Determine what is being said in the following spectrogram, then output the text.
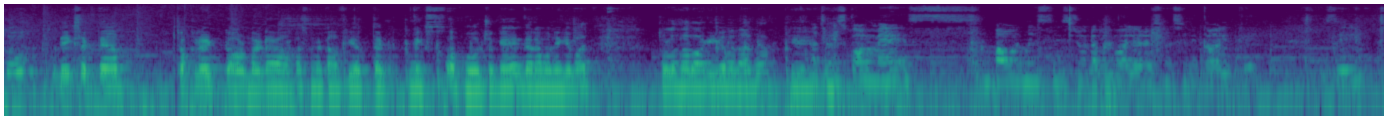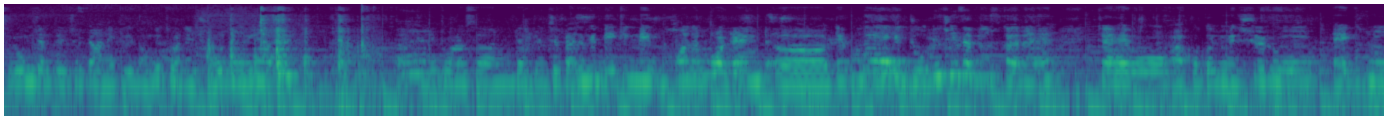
तो देख सकते हैं आप चॉकलेट और बटर आपस में काफ़ी हद तक मिक्स अप हो चुके हैं गर्म होने के बाद। थोड़ा सा आगे का बता दें आप अच्छा इसको मैं इस बाउल में से जो डबल बॉयलर है इसमें से निकाल के इसे रूम टेम्परेचर पे आने के लिए दूँगी, थोड़ी देर छोड़ दूँगी यहाँ पे, ताकि थोड़ा सा रूम टेम्परेचर पे क्योंकि बेकिंग में एक बहुत इंपॉर्टेंट टिप होती है कि जो भी चीज़ आप यूज़ कर रहे हैं, चाहे वो आपका कोई मिक्सचर हो एग्स हो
